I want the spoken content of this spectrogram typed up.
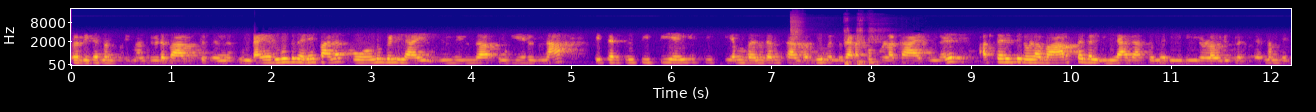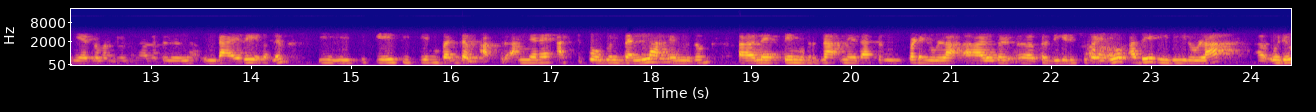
പ്രതികരണം കൂടി മന്ത്രിയുടെ ഭാഗത്ത് നിന്ന് ഉണ്ടായി. അതുകൊണ്ട് തന്നെ പല കോണുകളിലായി നിന്ന് ഉയരുന്ന ഇത്തരത്തിൽ C P I C P M ബന്ധം തകർന്നു എന്നതടക്കമുള്ള കാര്യങ്ങൾ അത്തരത്തിലുള്ള വാർത്തകൾ ഇല്ലാതാക്കുന്ന രീതിയിലുള്ള ഒരു പ്രതികരണം തന്നെയായിരുന്നു മന്ത്രിയുടെ ഭാഗത്ത് നിന്ന് ഉണ്ടായത്. ഏതായാലും ഈ A C P I C P M ബന്ധം അത്ര അങ്ങനെ അറ്റുപോകുന്നതല്ല എന്നതും നേരത്തെ മുതിർന്ന നേതാക്കൾ ഉൾപ്പെടെയുള്ള ആളുകൾ പ്രതികരിച്ചു കഴിഞ്ഞു. അതേ രീതിയിലുള്ള ഒരു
